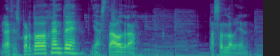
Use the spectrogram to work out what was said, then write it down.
Gracias por todo, gente, y hasta otra. pasadlo bien.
